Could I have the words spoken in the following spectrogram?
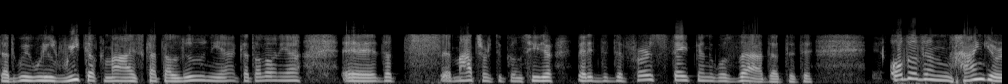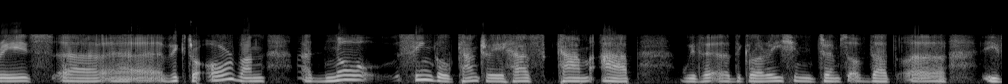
that we will recognize Catalonia. Catalonia, uh, that's a matter to consider." But it, the first statement was that that. that other than Hungary's uh, uh Viktor Orban, uh, no single country has come up with a declaration in terms of that uh, if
